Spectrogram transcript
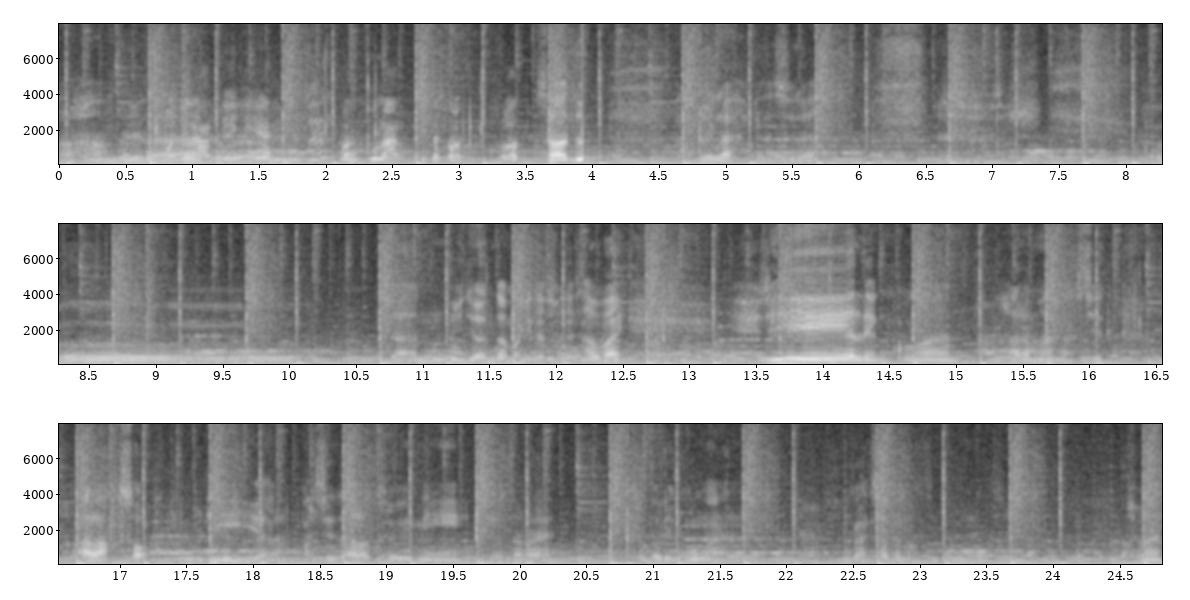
Alhamdulillah. Ya, pas pulang kita sholat, sholat Satu. Alhamdulillah kita sudah. Oh. Dan tujuan utama kita sudah sampai di lingkungan halaman Masjid Al-Aqsa. Jadi ya Masjid Al-Aqsa ini sebenarnya satu lingkungan, bukan satu masjid. Cuman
